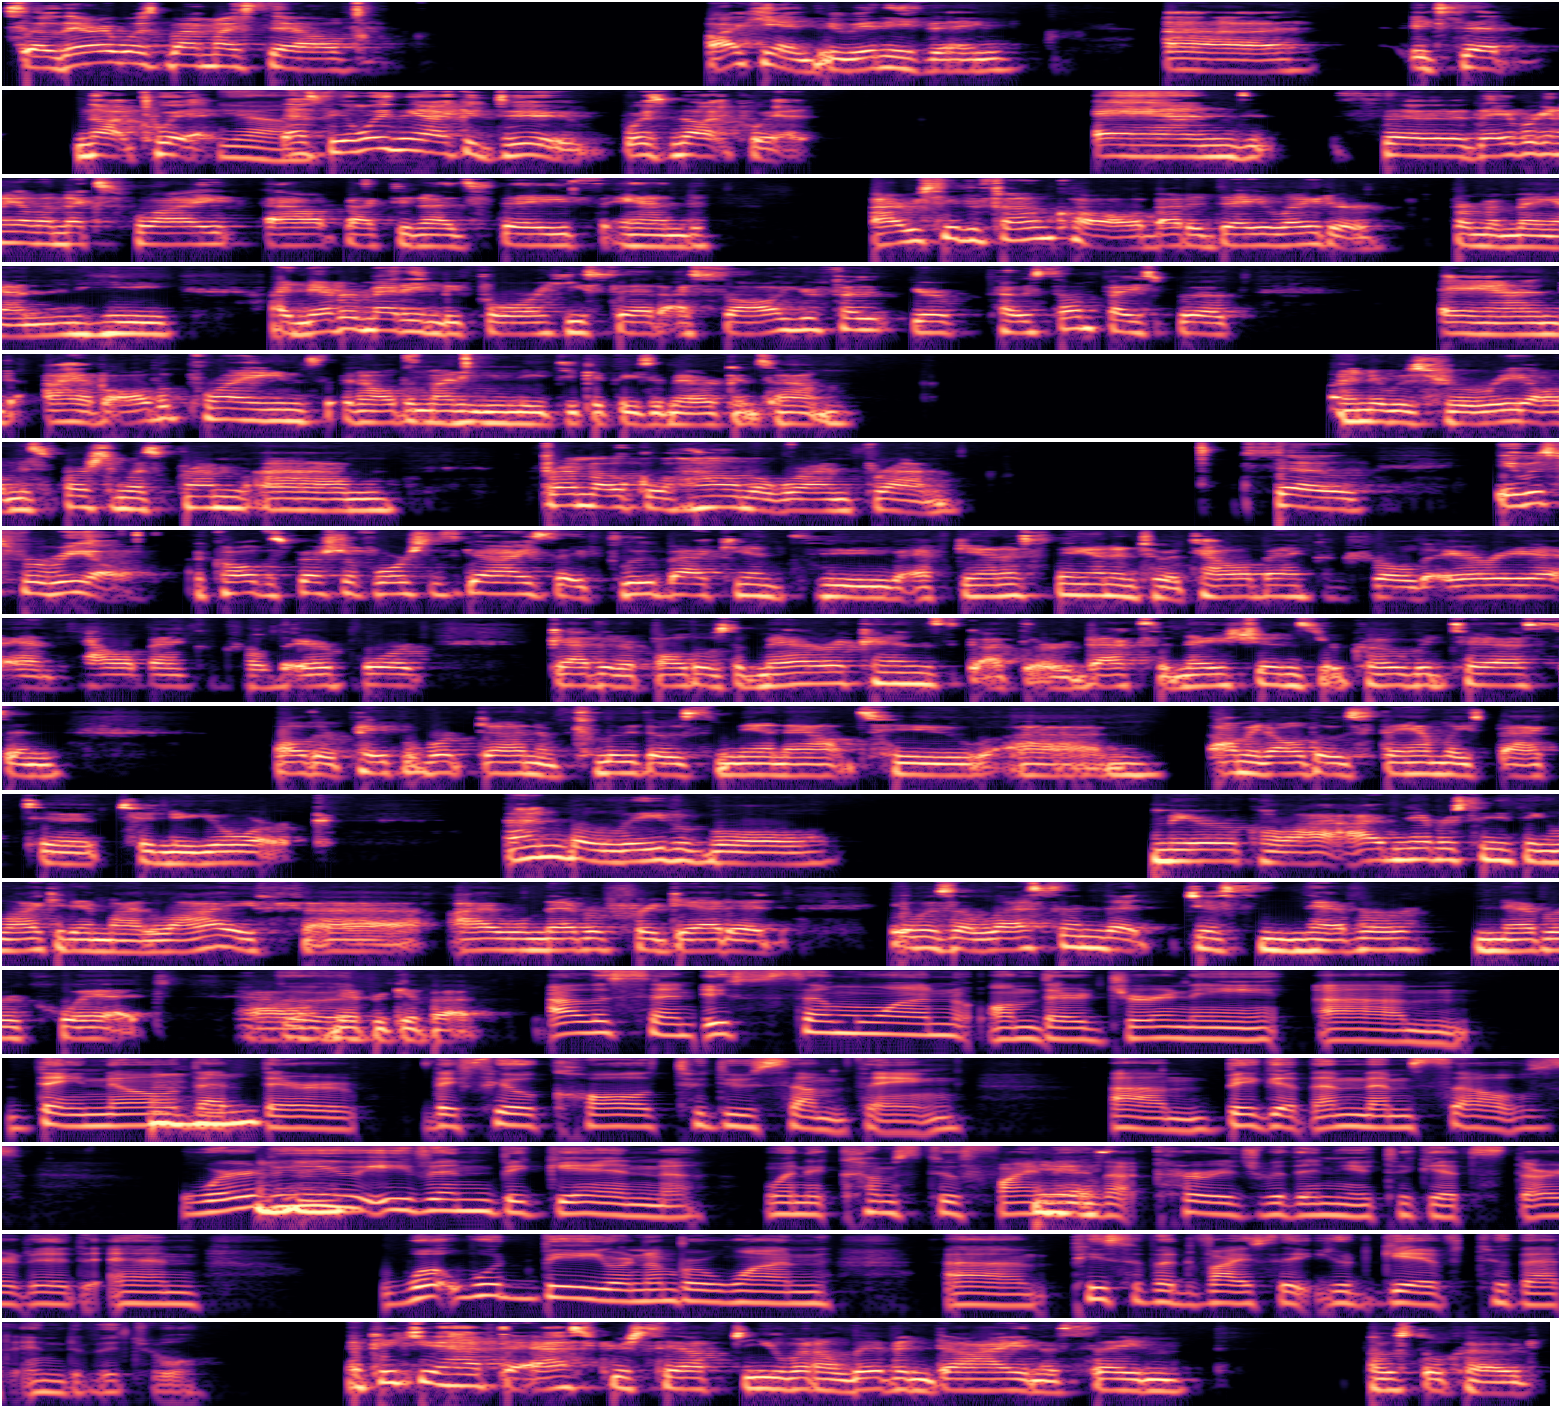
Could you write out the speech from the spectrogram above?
So there I was by myself. I can't do anything uh, except not quit. Yeah. That's the only thing I could do was not quit. And so they were going to get on the next flight out back to the United States. And I received a phone call about a day later from a man. And he, I never met him before. He said, I saw your, fo- your post on Facebook and I have all the planes and all the money you need to get these Americans home. And it was for real. And this person was from, um, from Oklahoma, where I'm from. So it was for real. I called the special forces guys. They flew back into Afghanistan into a Taliban controlled area and the Taliban controlled airport, gathered up all those Americans, got their vaccinations, their COVID tests, and all their paperwork done, and flew those men out to, um, I mean, all those families back to, to New York. Unbelievable miracle. I, have never seen anything like it in my life. Uh, I will never forget it. It was a lesson that just never, never quit. I'll never give up. Allyson, if someone on their journey, um, they know mm-hmm. that they're they feel called to do something um, bigger than themselves, where do mm-hmm. you even begin when it comes to finding yes. that courage within you to get started? And what would be your number one um, piece of advice that you'd give to that individual? I think you have to ask yourself: Do you want to live and die in the same postal code?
